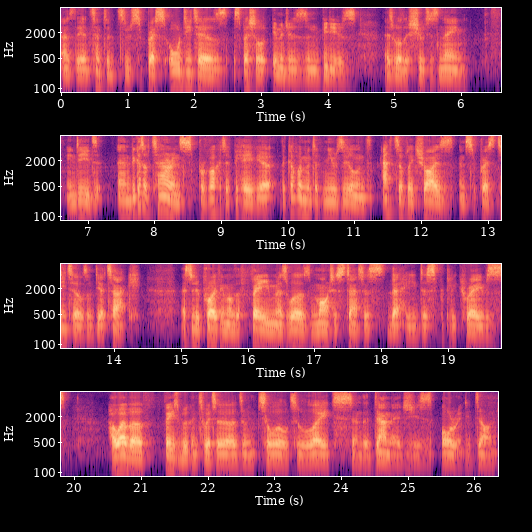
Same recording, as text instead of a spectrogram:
as they attempted to suppress all details, special images and videos, as well as the shooter's name. Indeed, and because of Tarrant's provocative behavior, the government of New Zealand actively tries and suppress details of the attack, as to deprive him of the fame as well as martyr status that he desperately craves. However, Facebook and Twitter are doing too little too late, and the damage is already done.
